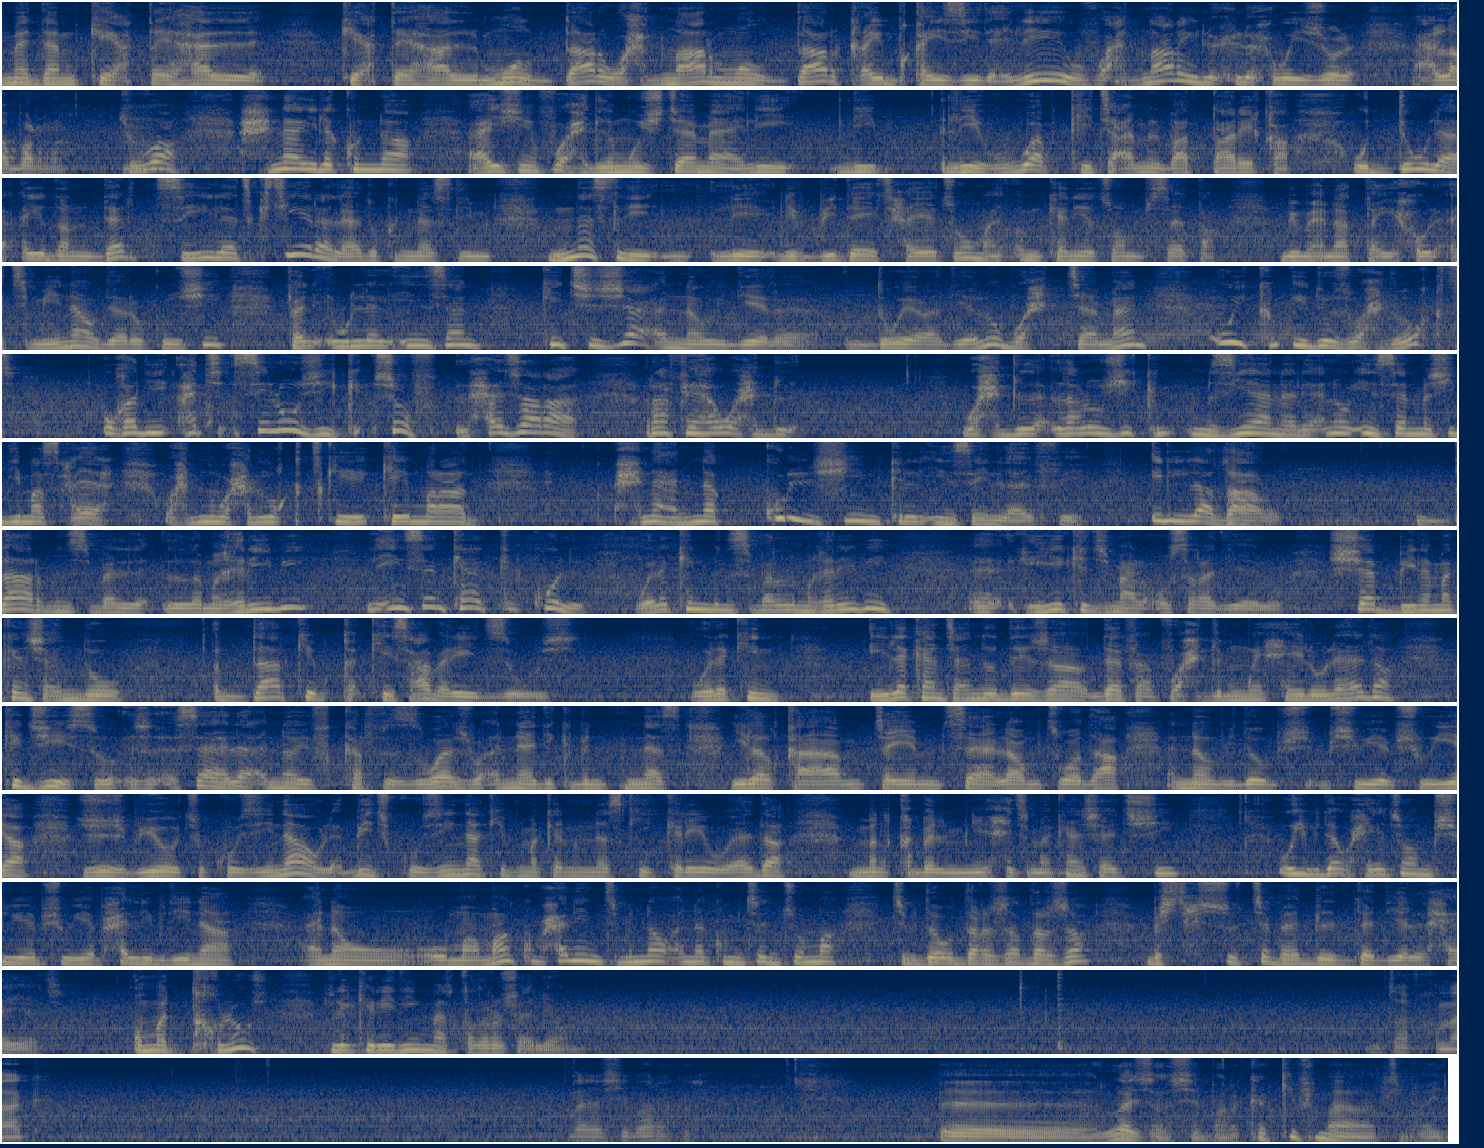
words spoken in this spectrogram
مادام كيعطيها كيعطيها المول الدار واحد النهار مول الدار كيبقى يزيد عليه وفي واحد النهار يلوح له حوايجو على برا. تشوفوا حنا إلا كنا عايشين في واحد المجتمع اللي اللي هو كيتعامل بهذه الطريقة. والدولة أيضا دارت تسهيلات كثيرة لهذوك الناس اللي الناس اللي اللي في بداية حياتهم إمكانياتهم بسيطة بمعنى طيحوا الأثمنة وداروا كل شيء. فولا الإنسان كيتشجع أنه يدير الدويرة ديالو بواحد الثمن ويدوز واحد الوقت وغادي c'est logique. شوف الحاجة راه راه فيها واحد واحد la logique مزيانة لأنه الإنسان ماشي ديما صحيح. واحد واحد الوقت كيمرض إحنا عندنا كل شيء يمكن الإنسان يلعب فيه إلا دارو. الدار بالنسبة للمغربي الإنسان ككل ولكن بالنسبة للمغربي آه، هي كتجمع الأسرة ديالو. الشاب إلا ما كانش عنده الدار كيبقى كيصعب عليه يتزوج. ولكن إلا كانت عنده déjà دافع في واحد المحيل ولا هذا كتجيه سهله أنه يفكر في الزواج وأن هذيك بنت الناس إلا لقاها حتى سهلة ومتواضعة أنهم يبداو بشوية بشوية جوج بيوت وكوزينة ولا بيت كوزينة كيف ما كانوا الناس كيكريو هذا من قبل مني حيت ما كانش هذا الشيء. ويبداو حياتهم بشوية بشوية بحال اللي بدينا أنا وماماك وبحال اللي نتمناو أنكم حتى نتوما تبداو درجة درجة باش تحسوا حتى بهذه اللذه ديال الحياة. وما تدخلوش في الكريدي ما تقدروش عليهم. متفق معك الله شي بركة. أه الله يجعل شي بركة كيف ما تبغي.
